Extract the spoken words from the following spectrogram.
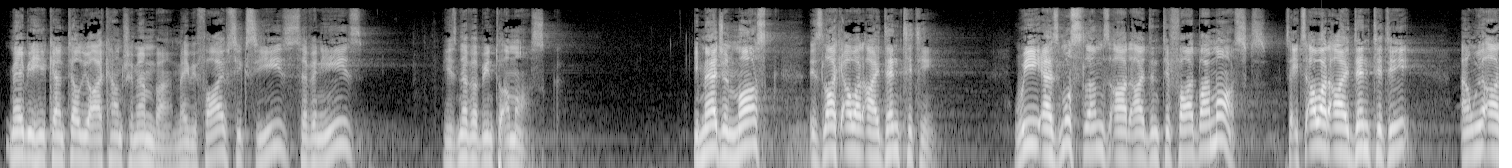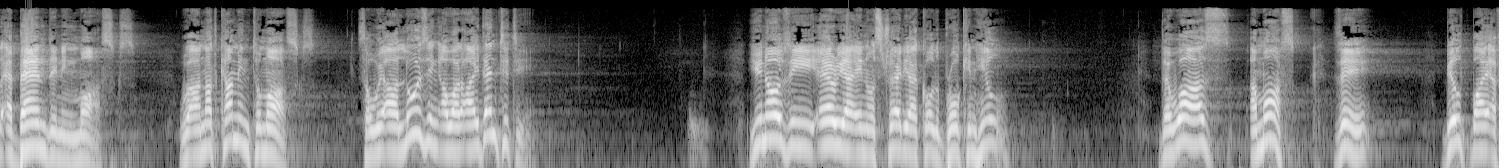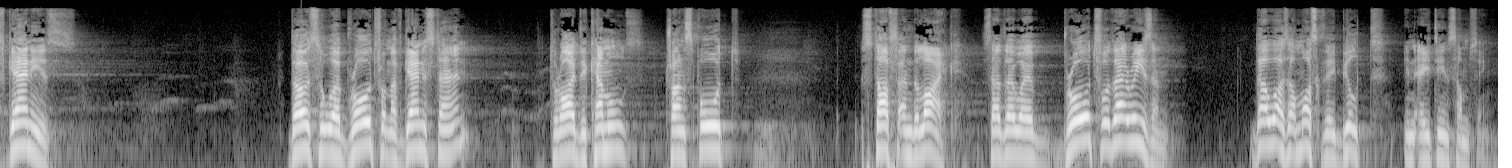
Maybe he can tell you, I can't remember. Maybe five, six years, seven years. He's never been to a mosque. Imagine, mosque is like our identity. We as Muslims are identified by mosques. So it's our identity, and we are abandoning mosques. We are not coming to mosques. So we are losing our identity. You know the area in Australia called Broken Hill? There was a mosque there built by Afghanis. Those who were brought from Afghanistan to ride the camels transport stuff and the like. So they were brought for that reason. That was a mosque they built in 18 something.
